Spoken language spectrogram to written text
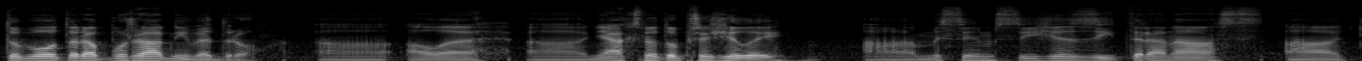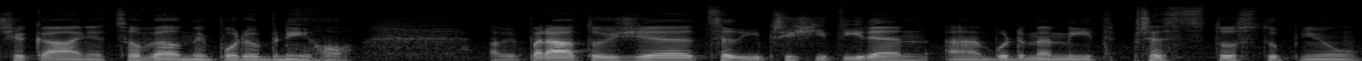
To bylo teda pořádný vedro, ale nějak jsme to přežili, a myslím si, že zítra nás čeká něco velmi podobného. A vypadá to, že celý příští týden budeme mít přes 100 stupňů,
